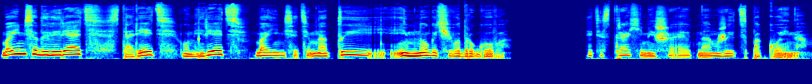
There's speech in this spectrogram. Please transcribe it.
боимся доверять, стареть, умереть, боимся темноты и много чего другого. Эти страхи мешают нам жить спокойно.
